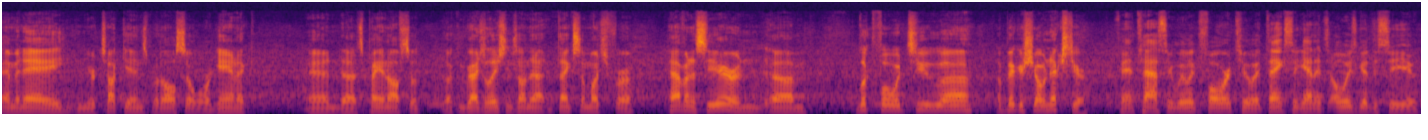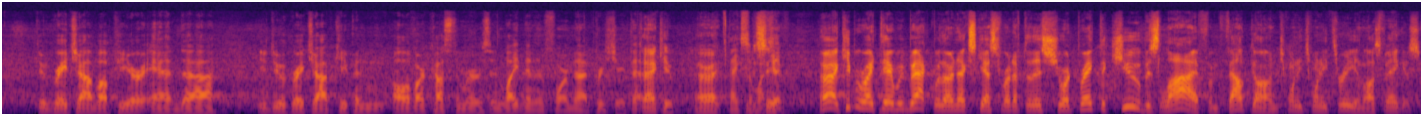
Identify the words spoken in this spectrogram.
M&A and your tuck-ins, but also organic, and uh, it's paying off, so uh, congratulations on that, and thanks so much for having us here, and um, look forward to uh, a bigger show next year. Fantastic, we look forward to it. Thanks again, it's always good to see you. Do a great job up here and uh, you do a great job keeping all of our customers enlightened and informed. I appreciate that. Thank you. All right. Thanks so much. All right, keep it right there. We'll be back with our next guest right after this short break. theCUBE is live from Falcon 2023 in Las Vegas.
